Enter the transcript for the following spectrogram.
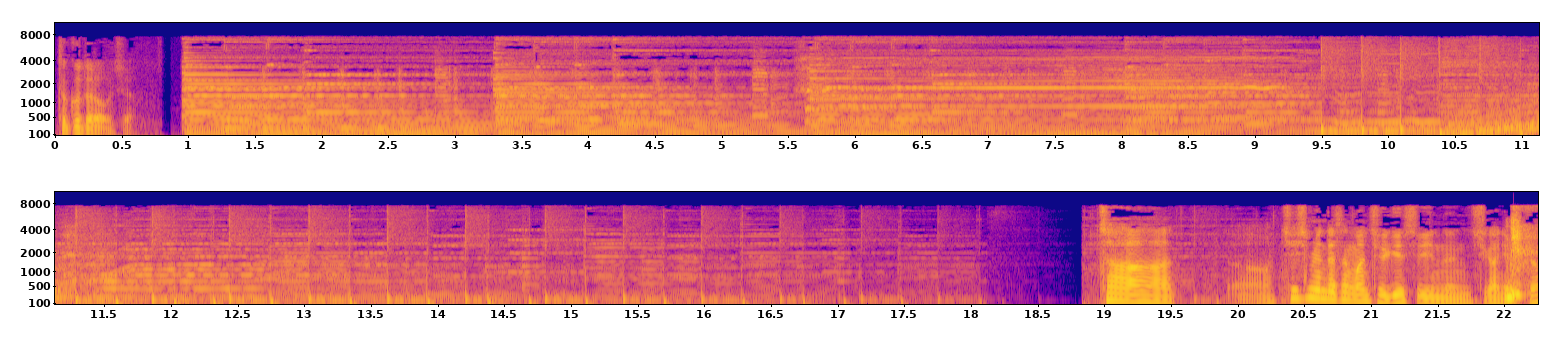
듣고 들어오죠. 자, 어, 70년대생만 즐길 수 있는 시간이었죠.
